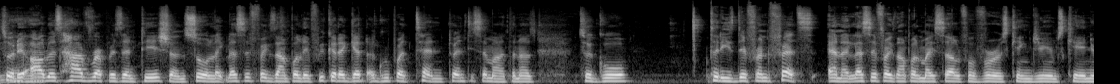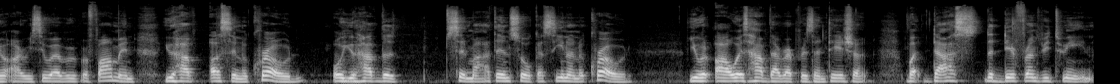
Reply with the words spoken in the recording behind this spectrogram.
So they always have representation. So like let's say for example, if we could get a group of 10, 20 Samartanas to go to these different fets and uh, let's say for example myself or verse king james kenya rec wherever we're performing you have us in the crowd or you have the st martin soca scene in the crowd you will always have that representation. But that's the difference between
